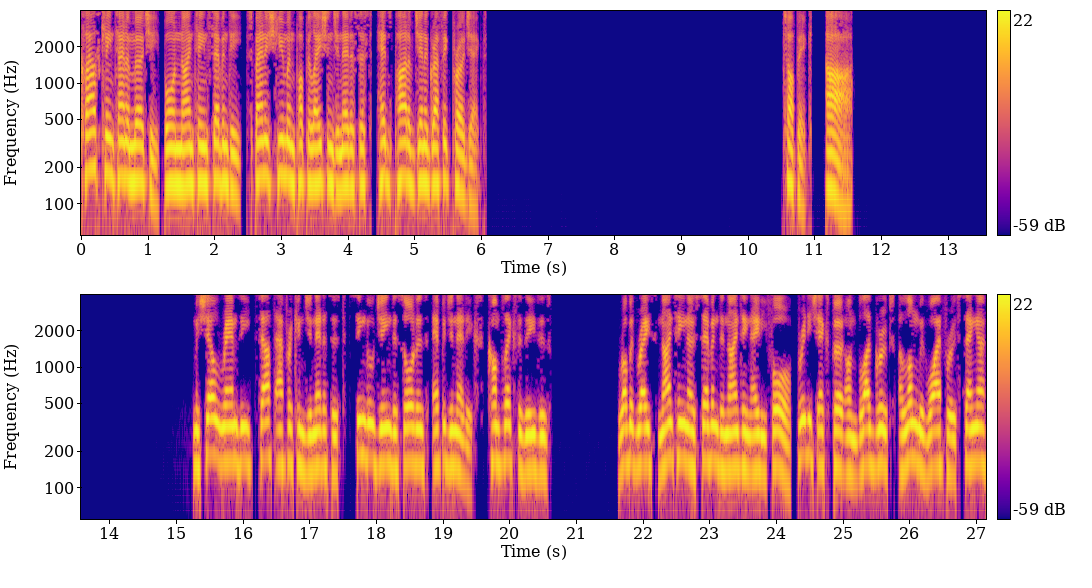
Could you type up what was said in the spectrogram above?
Klaus Quintana Murci, born 1970, Spanish human population geneticist, heads part of Genographic Project. Topic R. Michelle Ramsay, South African geneticist, single gene disorders, epigenetics, complex diseases. Robert Race (1907–1984), British expert on blood groups, along with wife Ruth Sanger.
